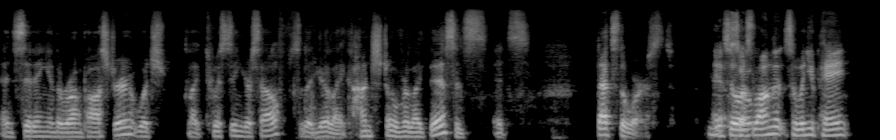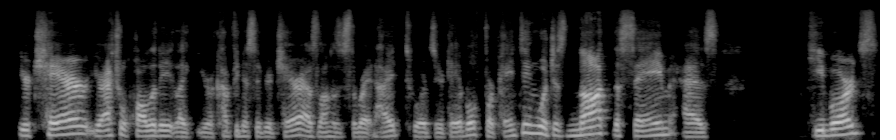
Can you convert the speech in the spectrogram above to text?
and sitting in the wrong posture, which like twisting yourself so that you're like hunched over like this. It's it's that's the worst. And so, as long as so when you paint your chair, your actual quality, like your comfiness of your chair, as long as it's the right height towards your table for painting, which is not the same as keyboards.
